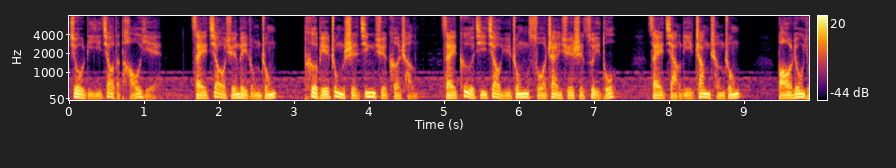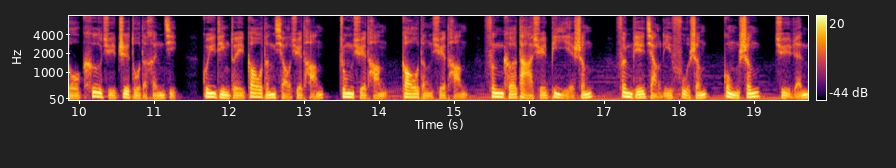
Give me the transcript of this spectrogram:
就礼教的陶冶，在教学内容中特别重视经学课程，在各级教育中所占学时最多。在奖励章程中，保留有科举制度的痕迹，规定对高等小学堂、中学堂、高等学堂分科大学毕业生。分别奖励副生、贡生、举人、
